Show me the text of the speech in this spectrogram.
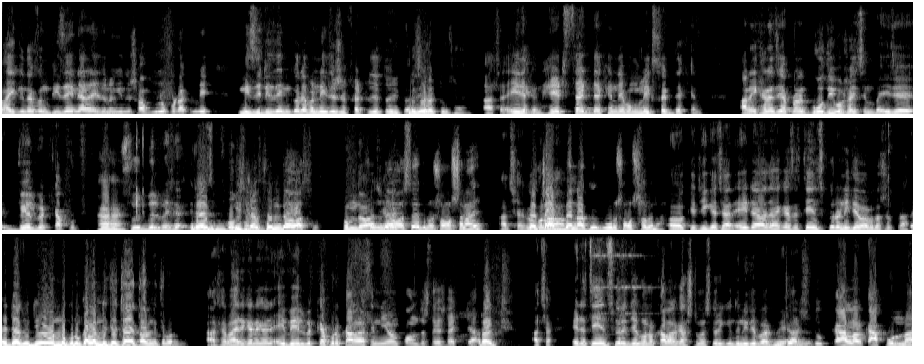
ভাই কিন্তু একজন ডিজাইনার এই জন্য কিন্তু সবগুলো প্রোডাক্ট নিজে ডিজাইন করে বা নিজস্ব ফ্যাক্টরিতে তৈরি করে। নিজে ফ্যাক্টরি হ্যাঁ। আচ্ছা এই দেখেন হেড সাইড দেখেন এবং লেগ সাইড দেখেন। আর এখানে যে আপনার গদি বসাইছেন ভাই এই যে ভেলভেট কাপড় হ্যাঁ হ্যাঁ। সুইট ভেলভেট এটা পিছনে ফোন দেওয়া আছে। ফোম দেওয়া আছে আছে দেওয়া আছে কোনো সমস্যা নাই। আচ্ছা চাপবে না কোনো সমস্যা হবে না। ওকে ঠিক আছে। আর এটা দেখা গেছে চেঞ্জ করে নিতে পারবে দর্শকরা? এটা যদি অন্য কোনো কালার নিতে চায় তাহলে নিতে পারবে। আচ্ছা ভাই এখানে এই ভেলভেট কাপড় কালার আছে নিয়ম পঞ্চাশ থেকে ষাটটা। রাইট আচ্ছা এটা চেঞ্জ করে যে কোনো কালার কাস্টমাইজ করে কিন্তু নিতে পারবে। আর শুধু কালার কাপড় না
